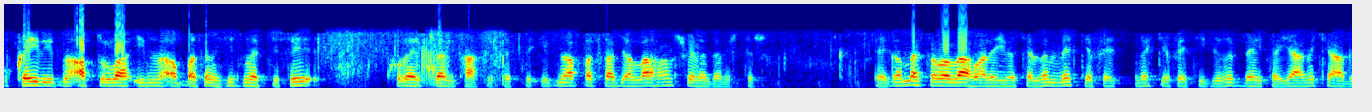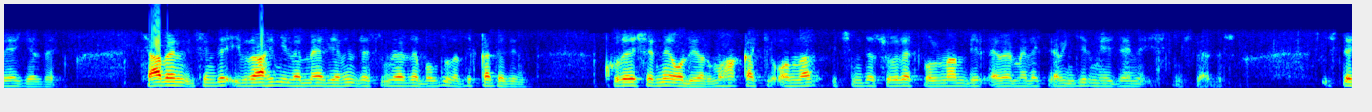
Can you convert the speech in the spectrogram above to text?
Ukayr İbni Abdullah İbni Abbas'ın hizmetçisi Kureyş'ten tahsis etti. İbn Abbas radıyallahu anh şöyle demiştir. Peygamber sallallahu aleyhi ve sellem Mekke, Mekke fethi günü Beyt'e yani Kabe'ye girdi. Kabe'nin içinde İbrahim ile Meryem'in resimlerini buldu da dikkat edin. Kureyş'e ne oluyor? Muhakkak ki onlar içinde suret bulunan bir eve meleklerin girmeyeceğini işitmişlerdir. İşte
